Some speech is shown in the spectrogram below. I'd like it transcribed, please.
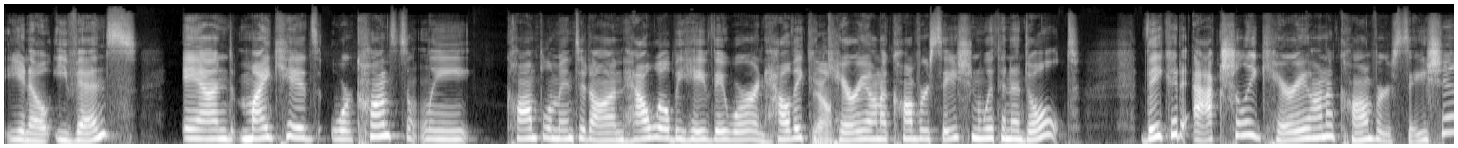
you know, events. And my kids were constantly complimented on how well behaved they were and how they could Yeah. carry on a conversation with an adult. They could actually carry on a conversation.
